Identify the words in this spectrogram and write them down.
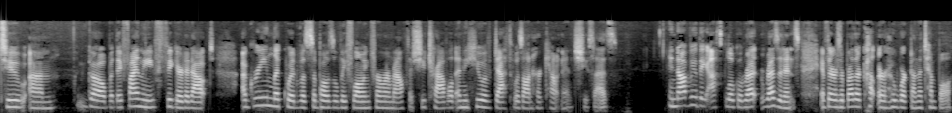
to um, go. But they finally figured it out. A green liquid was supposedly flowing from her mouth as she traveled, and the hue of death was on her countenance. She says. In Nauvoo, they asked local re- residents if there was a brother Cutler who worked on the temple,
